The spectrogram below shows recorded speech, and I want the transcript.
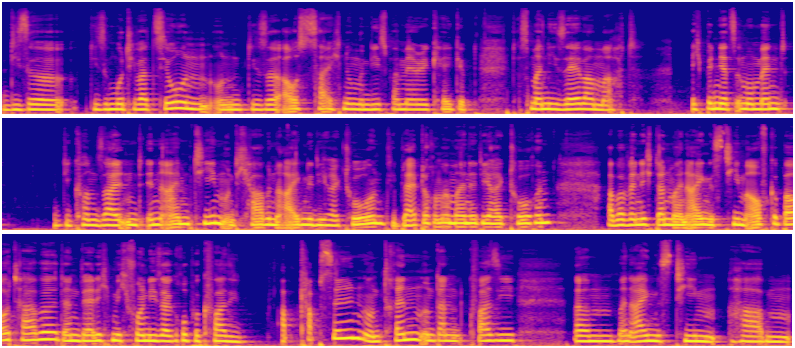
diese diese Motivation und diese Auszeichnungen, die es bei Mary Kay gibt, dass man die selber macht. Ich bin jetzt im Moment die Consultant in einem Team und ich habe eine eigene Direktorin, die bleibt auch immer meine Direktorin. Aber wenn ich dann mein eigenes Team aufgebaut habe, dann werde ich mich von dieser Gruppe quasi abkapseln und trennen und dann quasi ähm, mein eigenes Team haben,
